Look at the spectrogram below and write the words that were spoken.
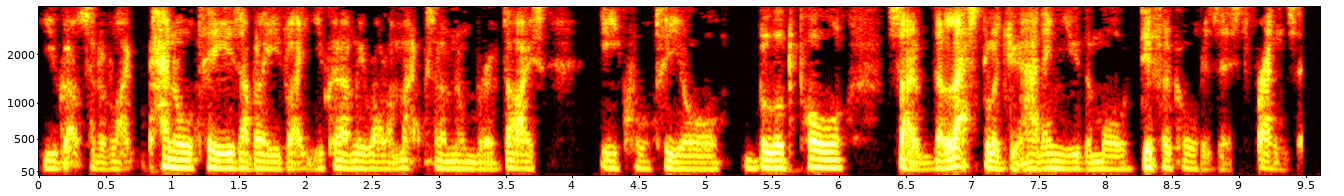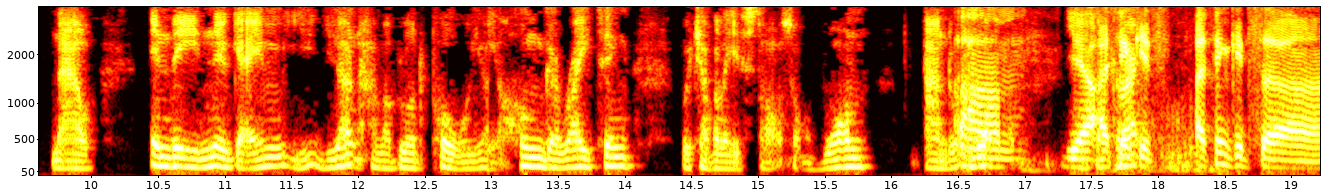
you got sort of like penalties. I believe like you could only roll a maximum number of dice equal to your blood pool. So the less blood you had in you, the more difficult resist frenzy. Now, in the new game, you, you don't have a blood pool. You have a hunger rating, which I believe starts at one. And um, yeah, I think it's I think it's uh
